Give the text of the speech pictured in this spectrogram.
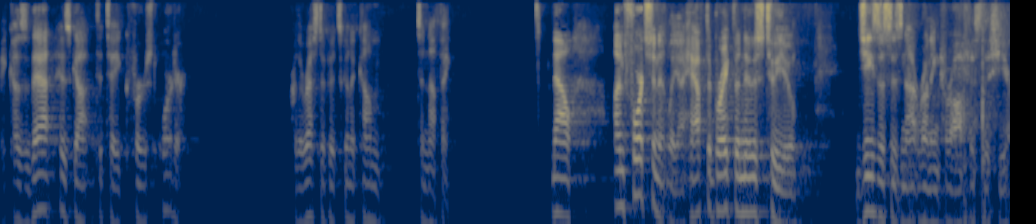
Because that has got to take first order, or the rest of it's going to come to nothing. Now, unfortunately, I have to break the news to you. Jesus is not running for office this year.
